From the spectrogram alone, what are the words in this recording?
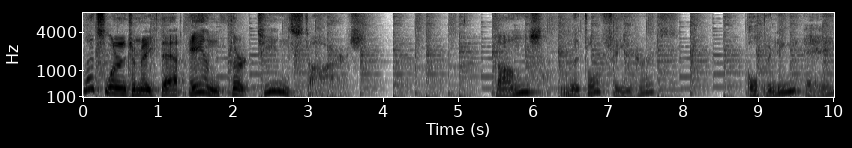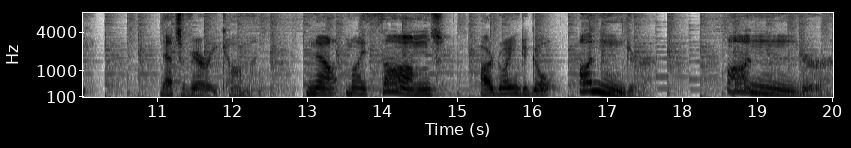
Let's learn to make that and 13 stars. Thumbs, little fingers, opening A. That's very common. Now, my thumbs are going to go under, under,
